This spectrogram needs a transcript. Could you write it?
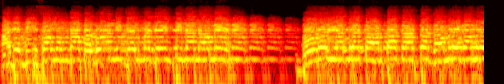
આજે બિરસા મુંડા ભગવાનની જન્મ જયંતિના નામે ગૌરવ યાત્રા કાઢતા કાઢતા ગામડે ગામડે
